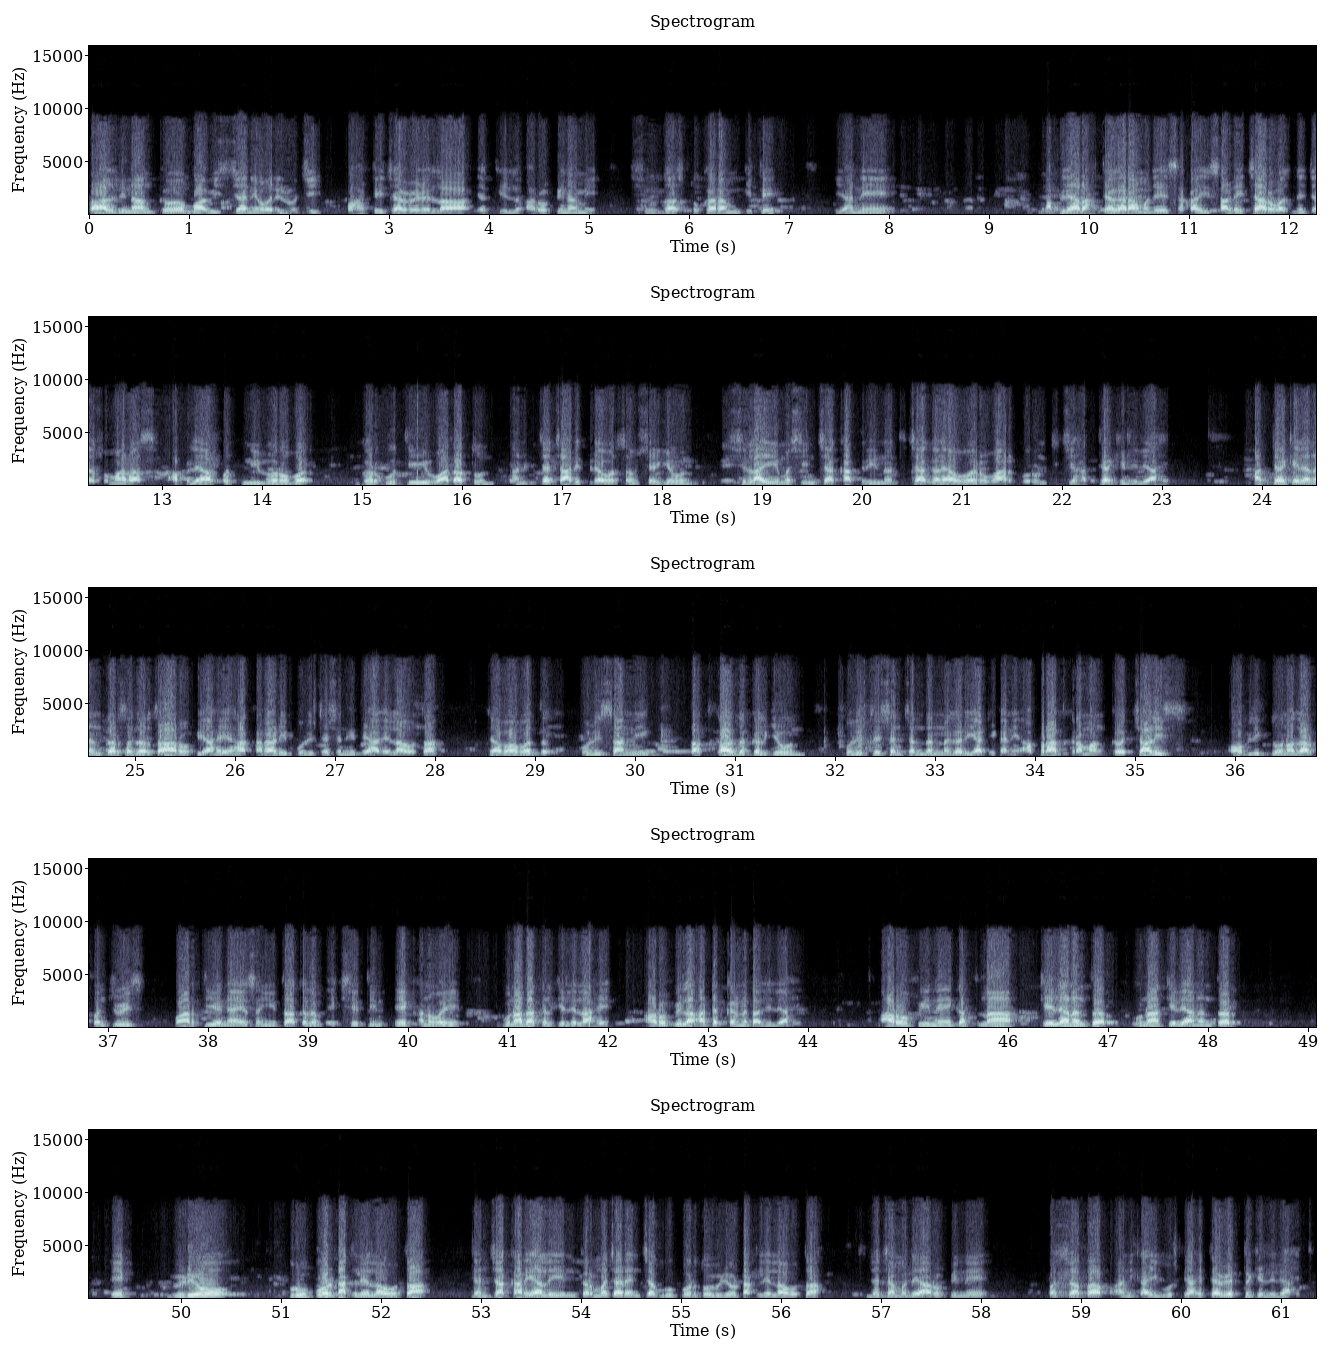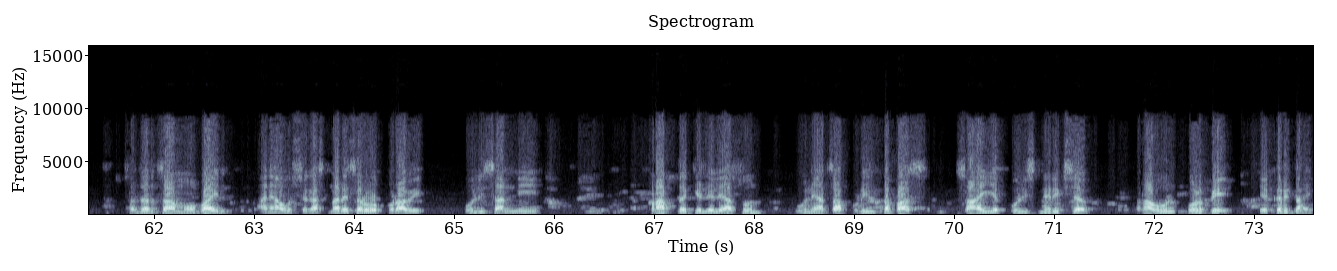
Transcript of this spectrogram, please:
काल दिनांक बावीस जानेवारी रोजी पहाटेच्या वेळेला यातील आरोपी नामे शिवदास तुकाराम गीते याने आपल्या राहत्या घरामध्ये सकाळी साडेचार वाजण्याच्या सुमारास आपल्या पत्नी बरोबर घरगुती वादातून आणि तिच्या चारित्र्यावर संशय घेऊन शिलाई मशीनच्या कात्रीनं तिच्या गळ्यावर वार करून तिची हत्या केलेली आहे. हत्या केल्यानंतर सदरचा आरोपी आहे हा खराडी पोलीस स्टेशन येथे आलेला होता. त्याबाबत पोलिसांनी तात्काळ दखल घेऊन पोलीस स्टेशन चंदननगर या ठिकाणी अपराध क्रमांक चाळीस ऑब्लिक दोन हजार पंचवीस भारतीय न्याय संहिता कलम एकशे तीन एक अन्वये गुन्हा दाखल केलेला आहे. आरोपीला अटक करण्यात आलेली आहे. आरोपीने घटना केल्यानंतर गुन्हा केल्यानंतर एक व्हिडिओ ग्रुपवर टाकलेला होता. त्यांच्या कार्यालयीन कर्मचाऱ्यांच्या ग्रुपवर तो व्हिडिओ टाकलेला होता. ज्याच्यामध्ये आरोपीने पश्चाताप आणि काही गोष्टी आहेत त्या व्यक्त केलेल्या आहेत. सदरचा मोबाईल आणि आवश्यक असणारे सर्व पुरावे पोलिसांनी प्राप्त केलेले असून गुन्ह्याचा पुढील तपास सहाय्यक पोलीस निरीक्षक राहुल कोळपे हे करीत आहेत.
